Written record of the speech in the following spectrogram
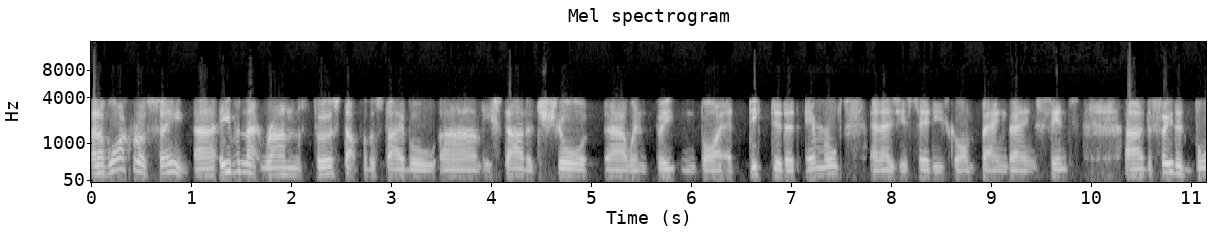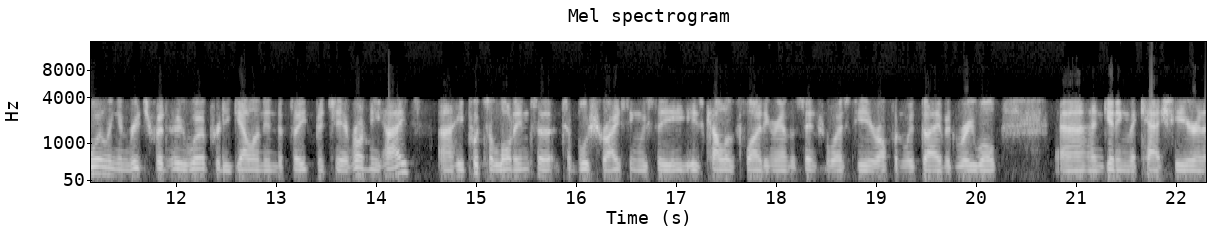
And I've liked what I've seen. Uh, even that run first up for the stable, um, he started short uh, when beaten by Addicted at Emerald. And as you said, he's gone bang bang since. Uh, defeated Boiling and Richford, who were pretty gallant in defeat. But yeah, Rodney Hay, uh, he puts a lot into to bush racing. We see his colours floating around the Central West here, often with David Rewald uh, and getting the cash here and,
